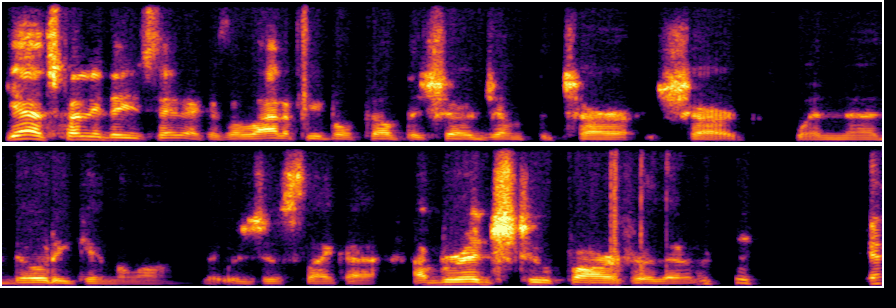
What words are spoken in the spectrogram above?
yeah, it's funny that you say that because a lot of people felt the show jumped the char- shark when uh, Dodie came along. It was just like a, a bridge too far for them. yeah,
